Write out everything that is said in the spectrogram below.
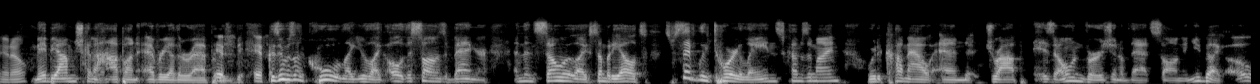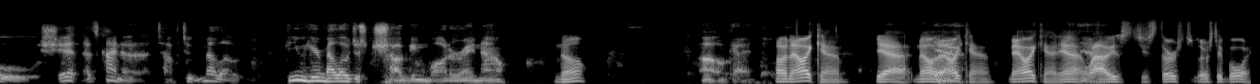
You know, Maybe I'm just gonna hop on every other rapper's if beat if because it was like cool. Like you're like, oh, this song's a banger, and then someone like somebody else, specifically Tory Lanez, comes to mind, would come out and drop his own version of that song, and you'd be like, oh shit, that's kind of tough too. Mellow, can you hear Mellow just chugging water right now? no, Oh, okay. oh now I can. Yeah, no, now I can. Now I can. Yeah, Yeah. wow, he's he's thirsty, thirsty boy.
